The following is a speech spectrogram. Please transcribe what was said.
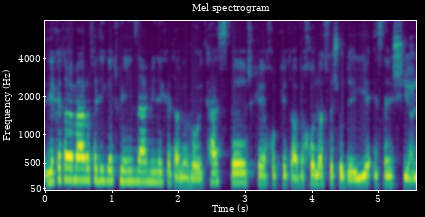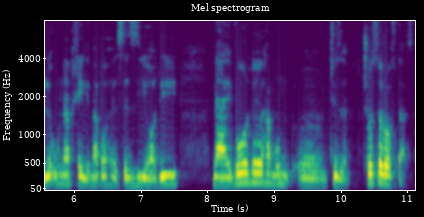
یه کتاب معروف دیگه توی این زمینه کتاب رویت هستش که خب کتاب خلاصه شده یه اسنشیال اونم خیلی مباحث زیادی نیورده همون چیزه شوس رفت است.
